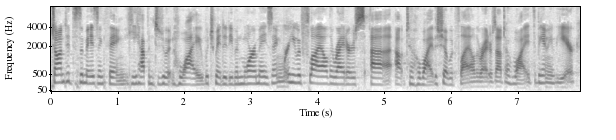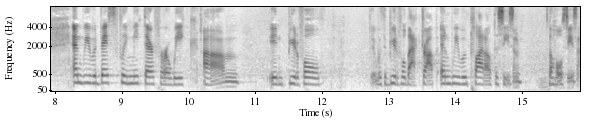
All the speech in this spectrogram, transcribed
John did this amazing thing. He happened to do it in Hawaii, which made it even more amazing, where he would fly all the writers uh, out to Hawaii. The show would fly all the writers out to Hawaii at the beginning of the year. And we would basically meet there for a week um, in beautiful with a beautiful backdrop, and we would plot out the season, the whole season.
